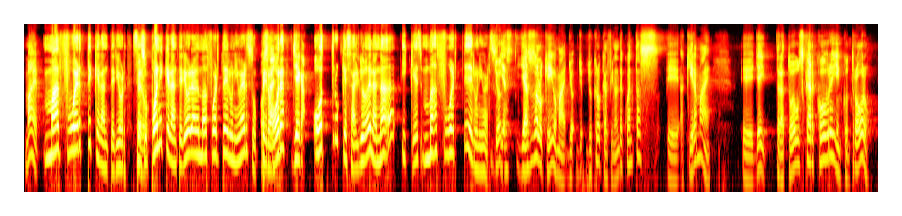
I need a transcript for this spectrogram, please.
Mae, más fuerte que el anterior. Se Pero- supone que el anterior era el más fuerte del universo, pero sea, ahora llega otro que salió de la nada y que es más fuerte del universo. Yo- y, es- y eso es a lo que digo, mae. Yo, yo, yo creo que al final de cuentas, eh, Akira, mae, eh, Jay, trató de buscar cobre y encontró oro.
